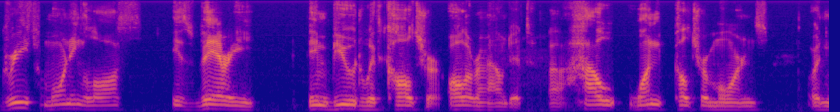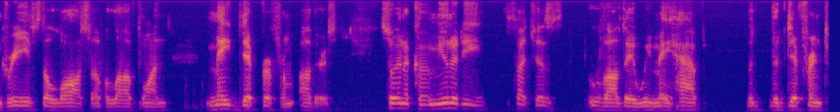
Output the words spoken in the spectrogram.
grief, mourning loss is very imbued with culture all around it. Uh, how one culture mourns and grieves the loss of a loved one may differ from others. So, in a community such as Uvalde, we may have the, the different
